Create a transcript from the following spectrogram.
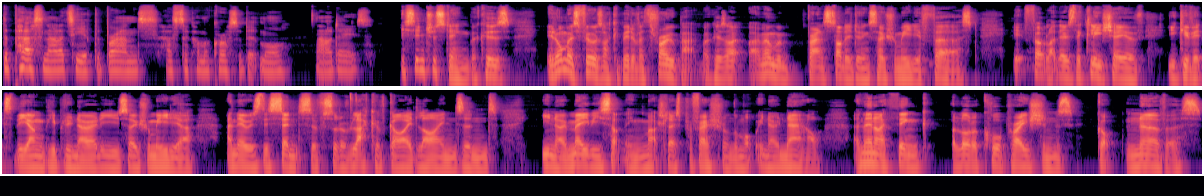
the personality of the brands has to come across a bit more nowadays. It's interesting because it almost feels like a bit of a throwback because I, I remember when brands started doing social media first, it felt like there was the cliche of you give it to the young people who know how to use social media, and there was this sense of sort of lack of guidelines and, you know, maybe something much less professional than what we know now. And then I think a lot of corporations got nervous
